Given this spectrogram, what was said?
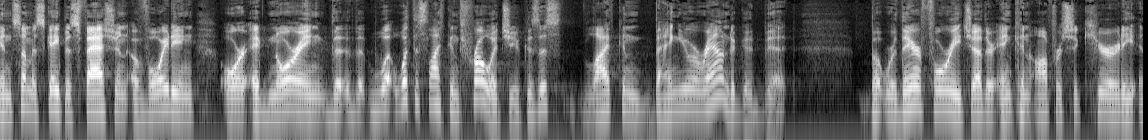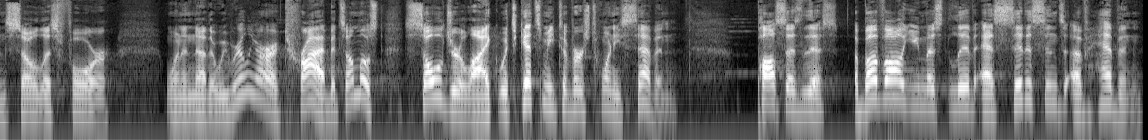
in some escapist fashion avoiding or ignoring the, the what, what this life can throw at you, because this life can bang you around a good bit. But we're there for each other and can offer security and solace for one another. We really are a tribe. It's almost soldier like, which gets me to verse 27. Paul says this Above all, you must live as citizens of heaven,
